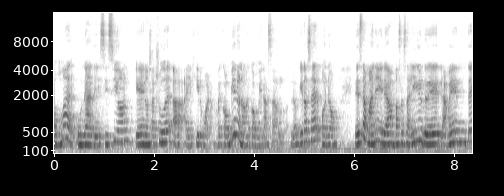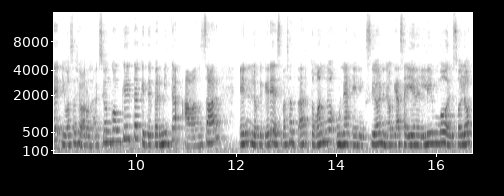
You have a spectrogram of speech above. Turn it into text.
tomar una decisión que nos ayude a elegir, bueno, ¿me conviene o no me conviene hacerlo? ¿Lo quiero hacer o no? De esa manera vas a salir de la mente y vas a llevar una acción concreta que te permita avanzar en lo que querés. Vas a estar tomando una elección y no quedas ahí en el limbo de solo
